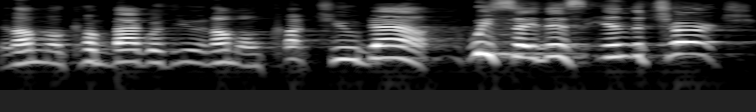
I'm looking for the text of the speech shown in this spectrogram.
and I'm going to come back with you and I'm going to cut you down. We say this in the church.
